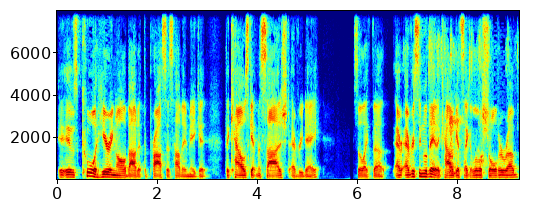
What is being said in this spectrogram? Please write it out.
it was cool hearing all about it, the process, how they make it. The cows get massaged every day. So like the every single day the cow gets like a little shoulder rub,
